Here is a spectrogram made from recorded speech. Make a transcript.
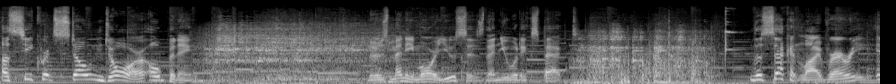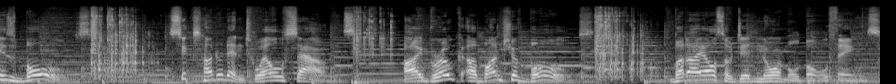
a secret stone door opening. There's many more uses than you would expect. The second library is bowls. 612 sounds. I broke a bunch of bowls. But I also did normal bowl things.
